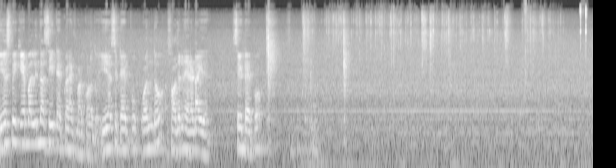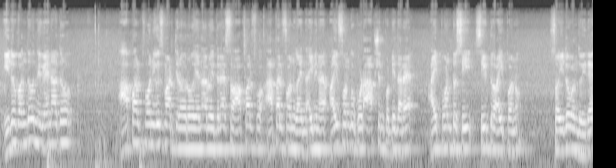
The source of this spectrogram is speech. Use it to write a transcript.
ಯು ಎಸ್ ಬಿ ಕೇಬಲಿಂದ ಸಿ ಟೈಪ್ ಕನೆಕ್ಟ್ ಮಾಡ್ಕೊಳ್ಳೋದು. ಯು ಎಸ್ ಸಿ ಟೈಪು ಒಂದು, ಸೊ ಅದರಿಂದ ಎರಡಾಗಿದೆ. ಸಿ ಟೈಪು ಇದು ಬಂದು ನೀವೇನಾದರೂ ಆಪಲ್ ಫೋನ್ ಯೂಸ್ ಮಾಡ್ತಿರೋರು, ಏನಾದ್ರು ಇದ್ದರೆ ಸೊ ಆಪಲ್ ಫೋ ಆಪಲ್ ಫೋನ್ಗೆ ಐ ಮೀನ್ ಐಫೋನ್ಗೂ ಕೂಡ ಆಪ್ಷನ್ ಕೊಟ್ಟಿದ್ದಾರೆ. IPhone to C C to iPhone so ಇದು ಒಂದು ಇದೆ.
